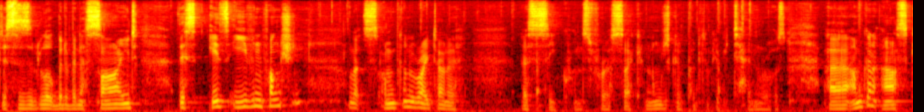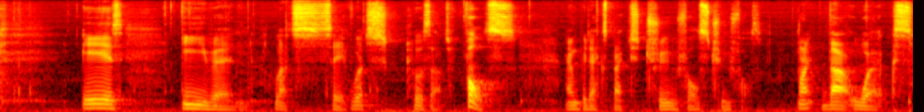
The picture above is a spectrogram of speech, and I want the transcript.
this is a little bit of an aside. This is even function. Let's, I'm going to write down a, a sequence for a second. I'm just going to put maybe 10 rows. Uh, I'm going to ask, is even, let's say, let's close that, false. And we'd expect true, false, true, false. Right, that works.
